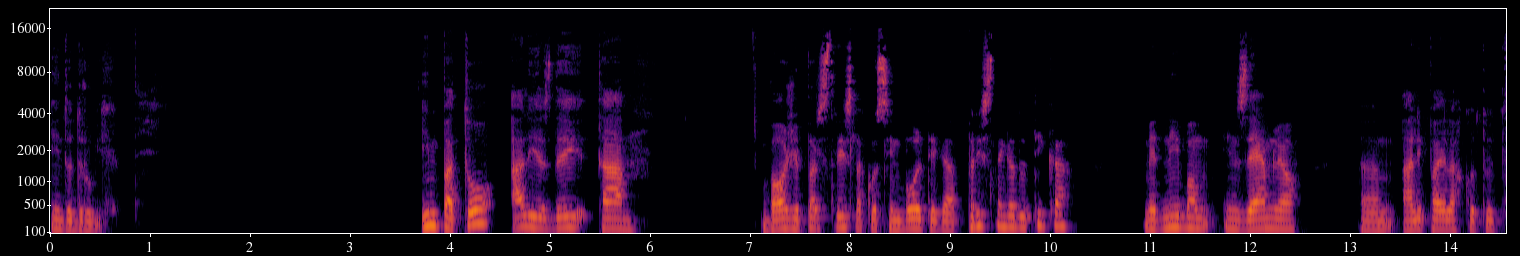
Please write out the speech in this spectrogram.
in do drugih in pa to, ali je zdaj ta božji prst res lahko simbol tega pristnega dotika med nebom in zemljo, um, ali pa je lahko tudi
